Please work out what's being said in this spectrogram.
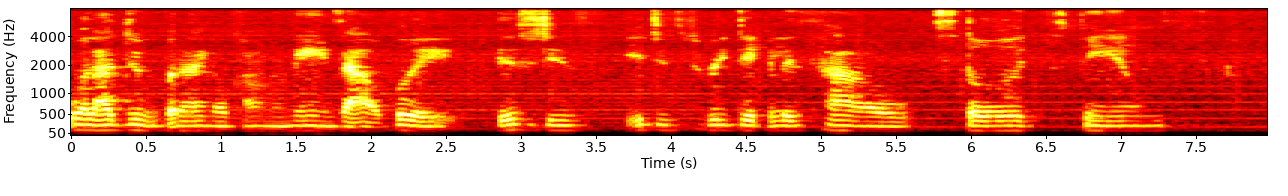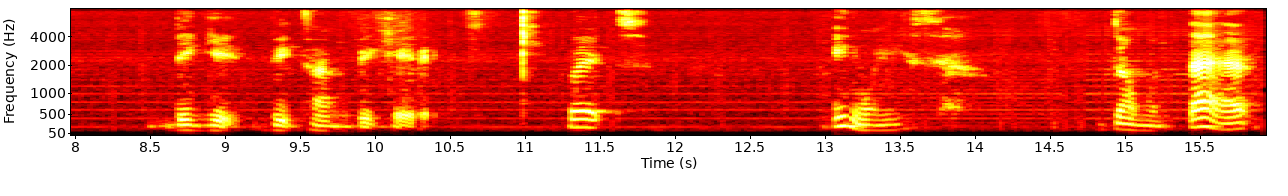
well, I do, but I ain't gonna call no names out. But it's just, it's just ridiculous how studs, fems, they get big time big headed. But, anyways, done with that.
